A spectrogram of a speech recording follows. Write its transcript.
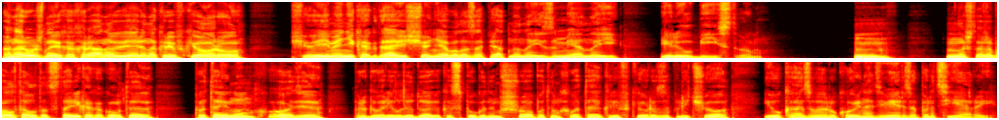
а наружная их охрана уверена Кривкеру, чье имя никогда еще не было запятнано изменой или убийством. «Хм, ну что же болтал тот старик о каком-то потайном ходе?» — проговорил Людовик испуганным шепотом, хватая Кривкера за плечо и указывая рукой на дверь за портьерой.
